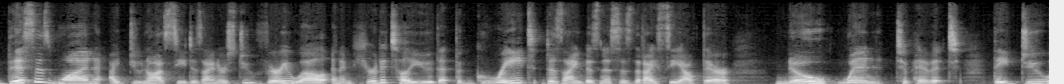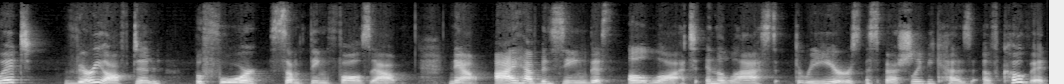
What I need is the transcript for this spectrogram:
This is one I do not see designers do very well. And I'm here to tell you that the great design businesses that I see out there know when to pivot. They do it very often before something falls out. Now, I have been seeing this a lot in the last three years, especially because of COVID.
